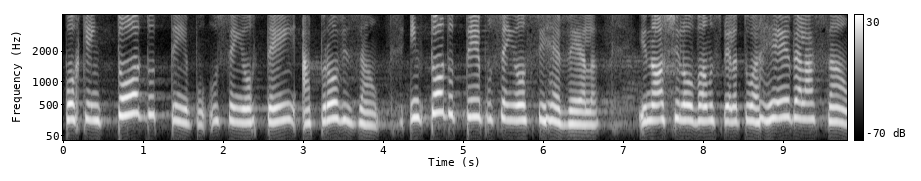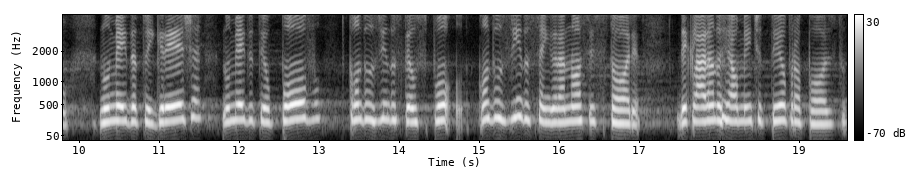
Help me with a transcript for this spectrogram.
porque em todo tempo o Senhor tem a provisão. Em todo tempo o Senhor se revela. E nós te louvamos pela tua revelação no meio da tua igreja, no meio do teu povo, conduzindo os teus conduzindo, Senhor, a nossa história, declarando realmente o teu propósito.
